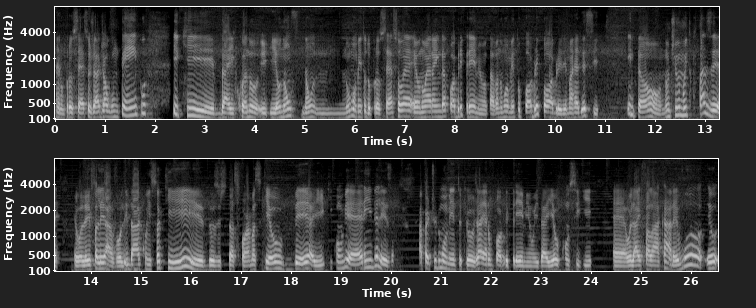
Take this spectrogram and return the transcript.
Era um processo já de algum tempo e que daí quando e, e eu não, não no momento do processo é, eu não era ainda pobre prêmio, eu estava no momento pobre pobre de Marredeci. Então, não tinha muito o que fazer. Eu olhei e falei, ah, vou lidar com isso aqui dos, das formas que eu ver aí que convierem, beleza. A partir do momento que eu já era um pobre premium e daí eu consegui é, olhar e falar, cara, eu vou. Eu,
